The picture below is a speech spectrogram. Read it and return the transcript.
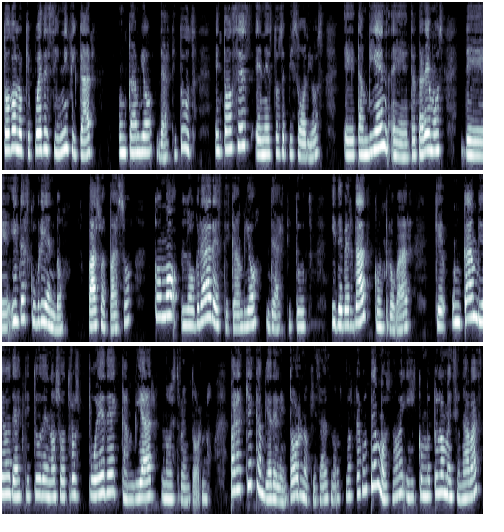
todo lo que puede significar un cambio de actitud. Entonces, en estos episodios eh, también eh, trataremos de ir descubriendo paso a paso cómo lograr este cambio de actitud y de verdad comprobar que un cambio de actitud en nosotros puede cambiar nuestro entorno. ¿Para qué cambiar el entorno? Quizás nos, nos preguntemos, ¿no? Y como tú lo mencionabas,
